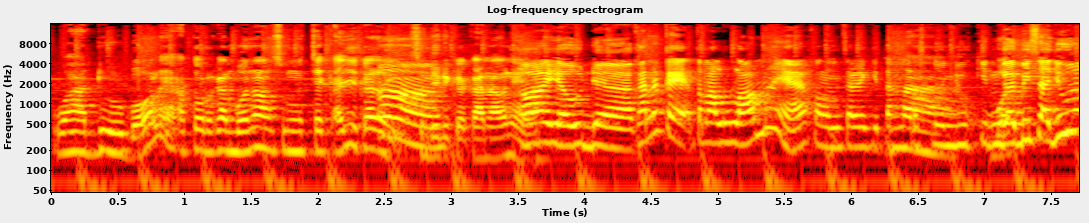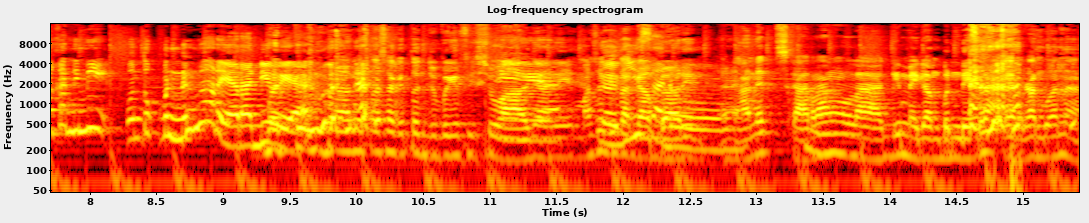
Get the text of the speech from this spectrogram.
Waduh, boleh atau rekan buana langsung ngecek aja kali Ah. sendiri ke kanalnya. Oh ya. ya udah, karena kayak terlalu lama ya kalau misalnya kita harus Nah, tunjukin. buat- Nggak bisa juga kan ini untuk pendengar ya radio ya. Betul banget pas kita tunjukin visualnya Iya, nih. Masa kita gambarin. dong. Eh, Anet sekarang lagi megang bendera ya rekan buana.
